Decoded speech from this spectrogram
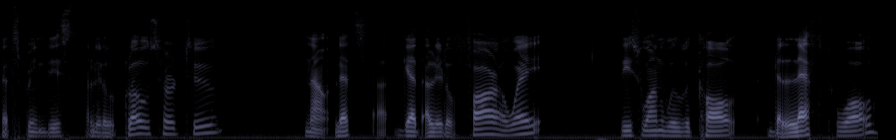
Let's bring this a little closer too. Now let's uh, get a little far away. This one will be called the left wall.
